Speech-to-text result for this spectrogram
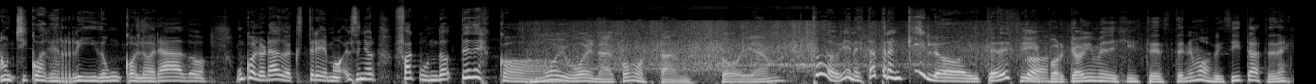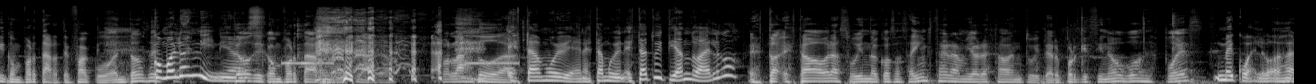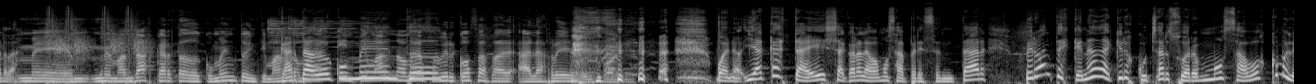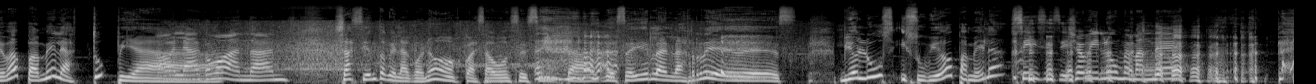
a un chico aguerrido, un colorado, un colorado extremo, el señor Facundo Tedesco. Muy buena, ¿cómo están? ¿Todo bien? Todo bien, está tranquilo hoy, Tedesco. Sí, porque hoy me dijiste, tenemos visitas, tenés que comportarte, Facu. Entonces, Como los niños. tengo que comportarme, claro. Por las dudas. Está muy bien, está muy bien. ¿Está tuiteando algo? Está- estaba ahora subiendo cosas a Instagram y ahora estaba en Twitter. Porque si no, vos después Me cuelgo, es verdad. me, me mandás carta documento intimándome, Carta documento. intimándome a subir cosas a, a las redes del Pony. Bueno, y acá está ella, que ahora la vamos a presentar. Pero antes que nada, quiero escuchar su hermosa voz. ¿Cómo le va, Pamela Astupia? Hola, ¿cómo andan? Ya siento que la conozco a esa vocecita, de seguirla en las redes. ¿Vio luz y subió, Pamela? Sí, sí, sí, yo vi luz, me mandé,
